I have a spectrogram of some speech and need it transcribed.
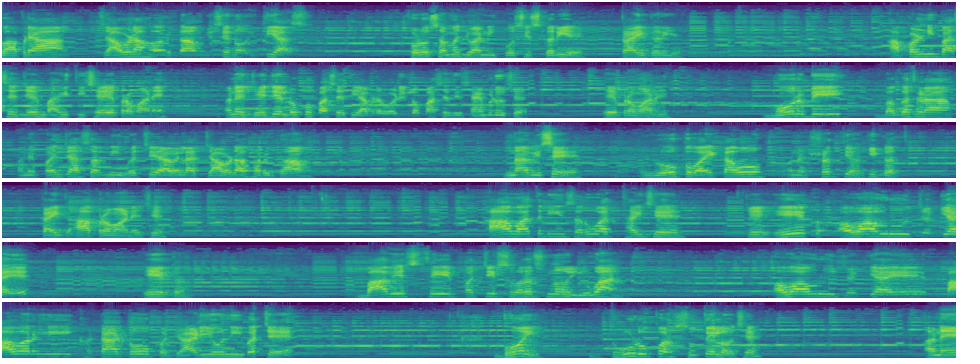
તો આપણે આ ચાવડાહર ગામ વિશેનો ઇતિહાસ થોડો સમજવાની કોશિશ કરીએ ટ્રાય કરીએ. આપણની પાસે જે માહિતી છે એ પ્રમાણે અને જે જે લોકો પાસેથી આપણે વડીલો પાસેથી સાંભળ્યું છે એ પ્રમાણે મોરબી, બગથડા અને પંચાસરની વચ્ચે આવેલા ચાવડાહર ગામ ના વિશે લોકવાયકાઓ અને સત્ય હકીકત કંઈક આ પ્રમાણે છે. આ વાતની શરૂઆત થાય છે કે એક અવાવરું જગ્યાએ એક બાવીસથી પચીસ વર્ષનો યુવાન અવાવરું જગ્યાએ પાવરની ઘટાટોપ જાળીઓની વચ્ચે ભોંય ધૂળ ઉપર સૂતેલો છે અને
